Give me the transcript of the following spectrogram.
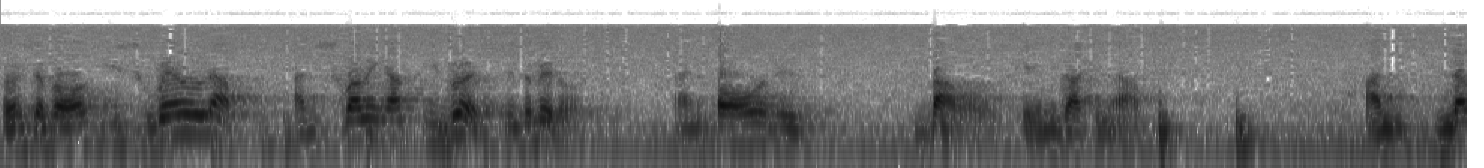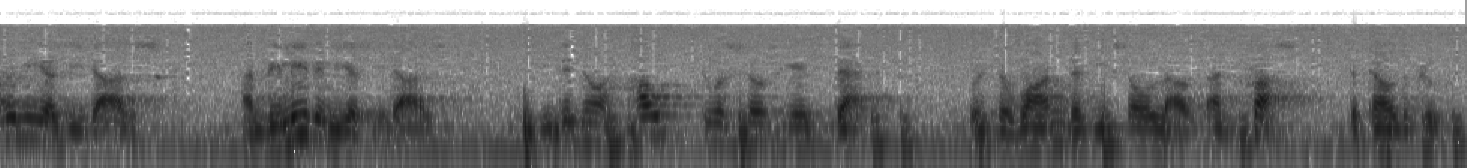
first of all, he swelled up, and swelling up, he burst in the middle, and all his bowels came gushing out. And loving me as he does, and believing me as he does, he didn't know how to associate that with the one that he so loved and trusts to tell the truth.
